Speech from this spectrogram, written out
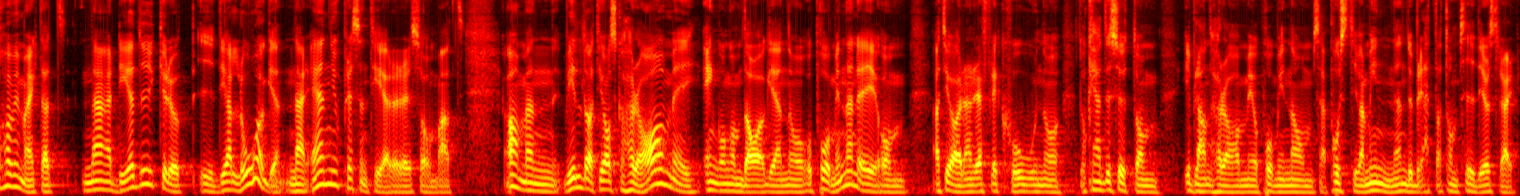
har vi märkt att när det dyker upp i dialogen, när Ennio presenterar det som att ja, men vill du att jag ska höra av mig en gång om dagen och, och påminna dig om att göra en reflektion och då kan jag dessutom ibland höra av mig och påminna om så här, positiva minnen du berättat om tidigare och sådär.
